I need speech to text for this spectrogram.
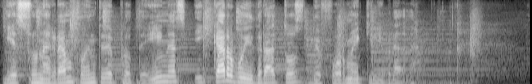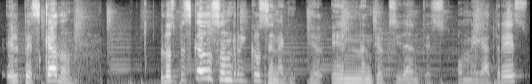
y es una gran fuente de proteínas y carbohidratos de forma equilibrada. El pescado. Los pescados son ricos en, en antioxidantes, omega 3,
